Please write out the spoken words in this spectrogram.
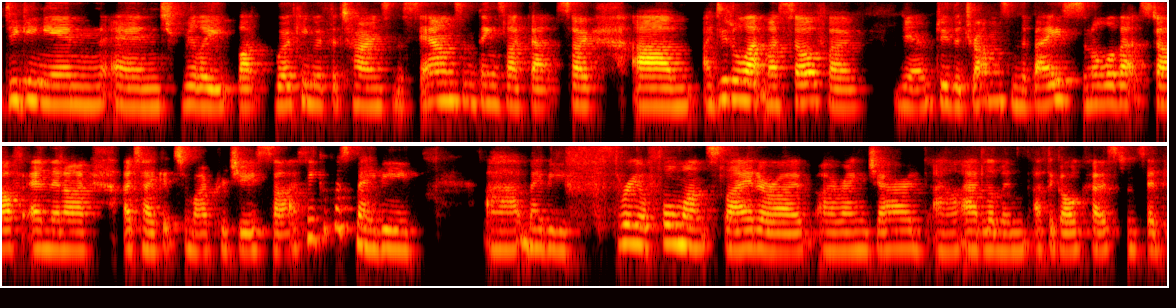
digging in and really like working with the tones and the sounds and things like that. So um, I did all that myself. I you know do the drums and the bass and all of that stuff and then i i take it to my producer i think it was maybe uh, maybe three or four months later i, I rang jared uh, adlam at the gold coast and said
